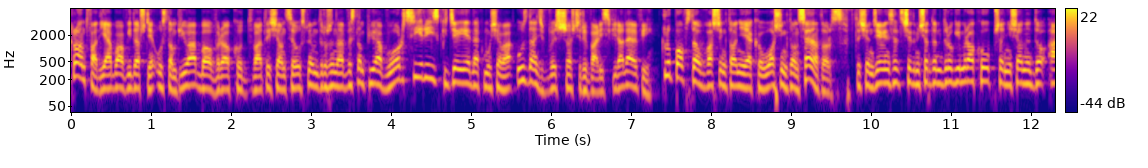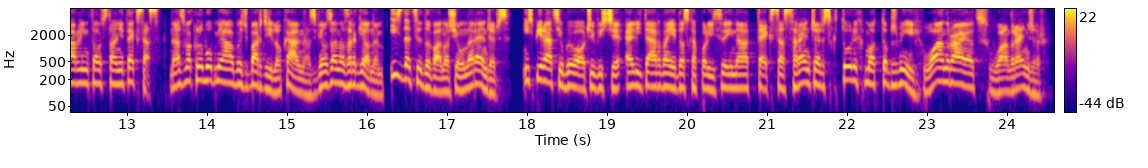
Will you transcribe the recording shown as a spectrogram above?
Klątwa diabła widocznie ustąpiła, bo w roku 2008 drużyna wystąpiła w World Series, gdzie jednak musiała uznać wyższość rywali z Filadelfii. Klub powstał w Waszyngtonie jako Washington Senators. W 1972 roku przeniesiony do Arlington w stanie Texas. Nazwa klubu miała być bardziej lokalna, związana z regionem i zdecydowano się na Rangers. Inspiracją była oczywiście elitarna jednostka policyjna Texas Rangers, których motto brzmi One Riot, One Ranger.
